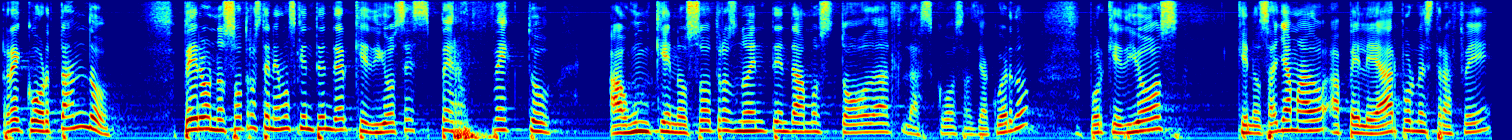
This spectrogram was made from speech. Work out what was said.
recortando. Pero nosotros tenemos que entender que Dios es perfecto, aunque nosotros no entendamos todas las cosas, ¿de acuerdo? Porque Dios que nos ha llamado a pelear por nuestra fe,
